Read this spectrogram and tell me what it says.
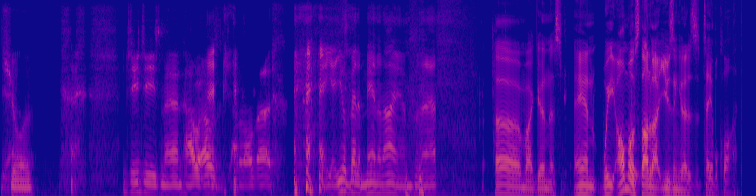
Yeah. sure. GG's man. I, I was counting all that. yeah, you're a better man than I am for that. Oh my goodness! And we almost thought about using it as a tablecloth,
